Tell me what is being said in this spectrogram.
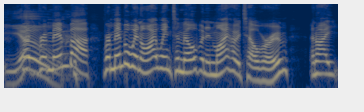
Yo. But remember, remember when I went to Melbourne in my hotel room and I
